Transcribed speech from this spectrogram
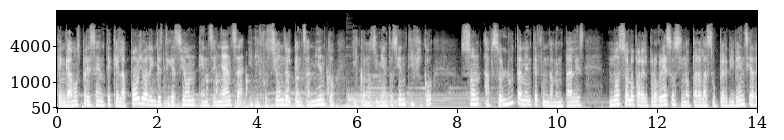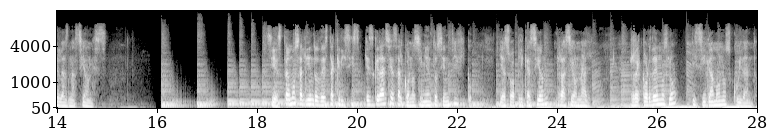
tengamos presente que el apoyo a la investigación, enseñanza y difusión del pensamiento y conocimiento científico son absolutamente fundamentales no solo para el progreso, sino para la supervivencia de las naciones. Si estamos saliendo de esta crisis es gracias al conocimiento científico y a su aplicación racional. Recordémoslo y sigámonos cuidando.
